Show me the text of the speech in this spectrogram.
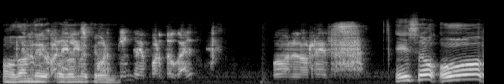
O dónde, o en el dónde creen. Sporting de Portugal o en los Reds. Eso, o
